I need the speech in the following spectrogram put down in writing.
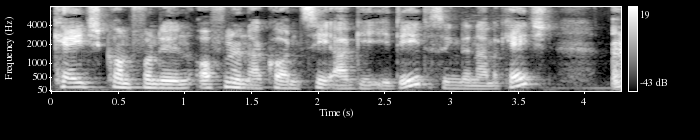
Cage kommt von den offenen Akkorden C, A, G, E, D, deswegen der Name Caged.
